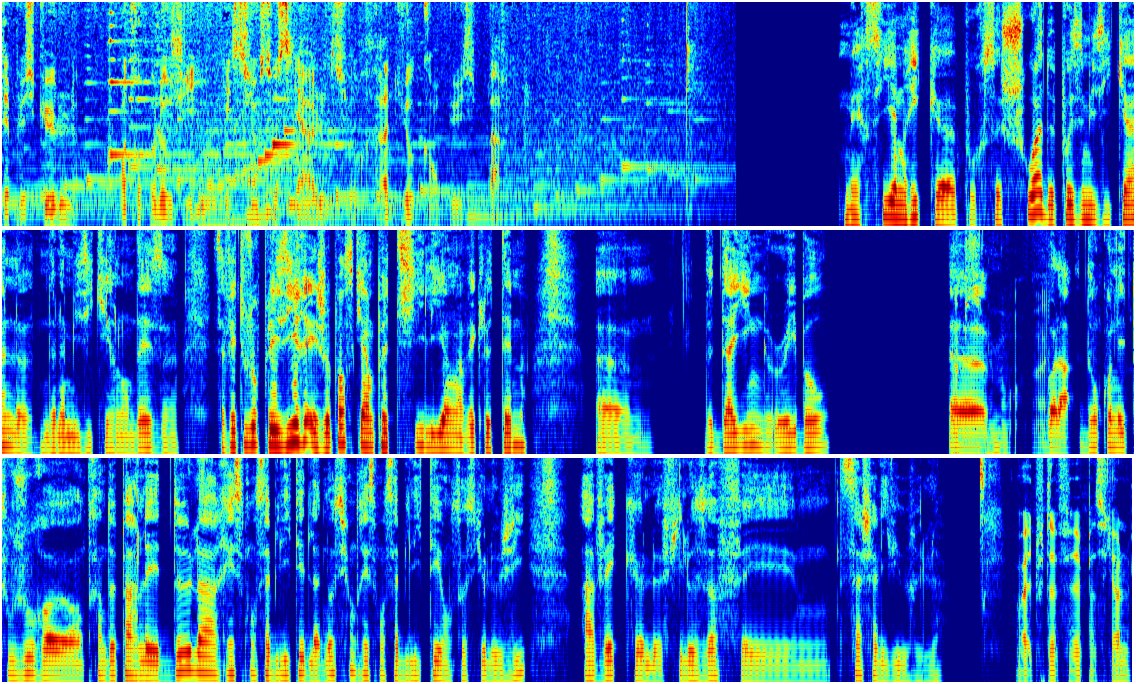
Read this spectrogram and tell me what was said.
Crépuscule, anthropologie et sciences sociales sur Radio Campus Paris. Merci Emeric pour ce choix de pause musicale de la musique irlandaise. Ça fait toujours plaisir et je pense qu'il y a un petit lien avec le thème. Euh, The Dying Rebel. Euh, voilà, donc on est toujours euh, en train de parler de la responsabilité, de la notion de responsabilité en sociologie avec le philosophe hum, Sacha Lévy-Bruhl. Ouais, tout à fait, Pascal.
